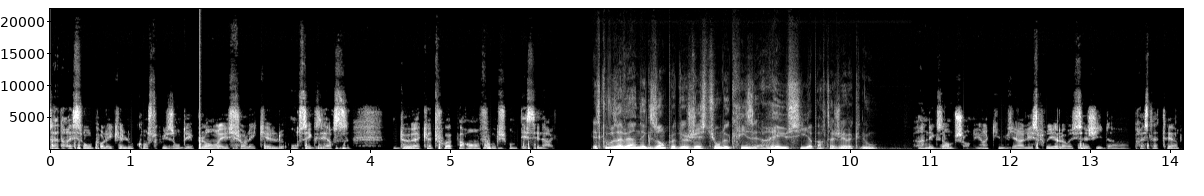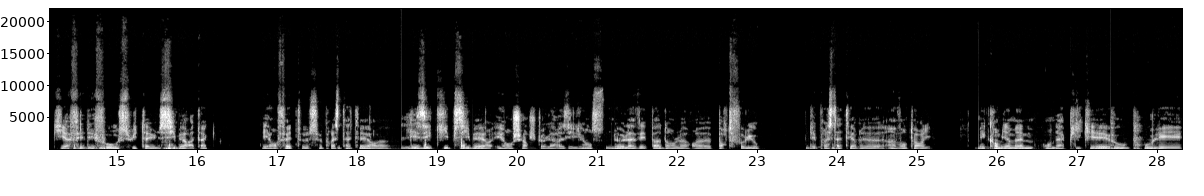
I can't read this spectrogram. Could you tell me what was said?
adressons, pour lesquels nous construisons des plans et sur lesquels on s'exerce deux à quatre fois par an en fonction des scénarios. Est-ce que vous avez un exemple de gestion de crise réussie à partager avec nous? Un exemple, j'en ai un qui me vient à l'esprit. Alors, il s'agit d'un prestataire qui a fait défaut suite à une cyberattaque. Et en fait, ce prestataire, euh, les équipes cyber et en charge de la résilience ne l'avaient pas dans leur euh, portfolio des prestataires euh, inventoriés. Mais quand bien même, on a appliqué peu ou prou les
